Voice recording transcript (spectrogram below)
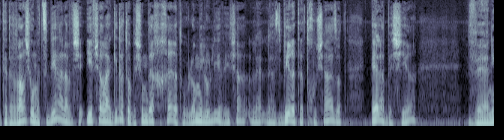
את הדבר שהוא מצביע עליו, שאי אפשר להגיד אותו בשום דרך אחרת, הוא לא מילולי, ואי אפשר להסביר את התחושה הזאת, אלא בשיר. ואני,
